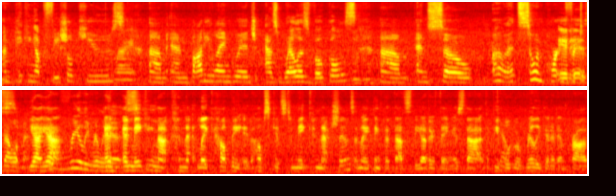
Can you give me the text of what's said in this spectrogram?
I'm picking up facial cues Mm-hmm. Right. um, and body language as well as vocals. Mm-hmm. Um, and so, oh, that's so important It for is. development. Yeah, yeah. It really, really and, is. and making that connect like helping it helps kids to make connections and i think that that's the other thing is that the people Yeah. who are really good at improv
